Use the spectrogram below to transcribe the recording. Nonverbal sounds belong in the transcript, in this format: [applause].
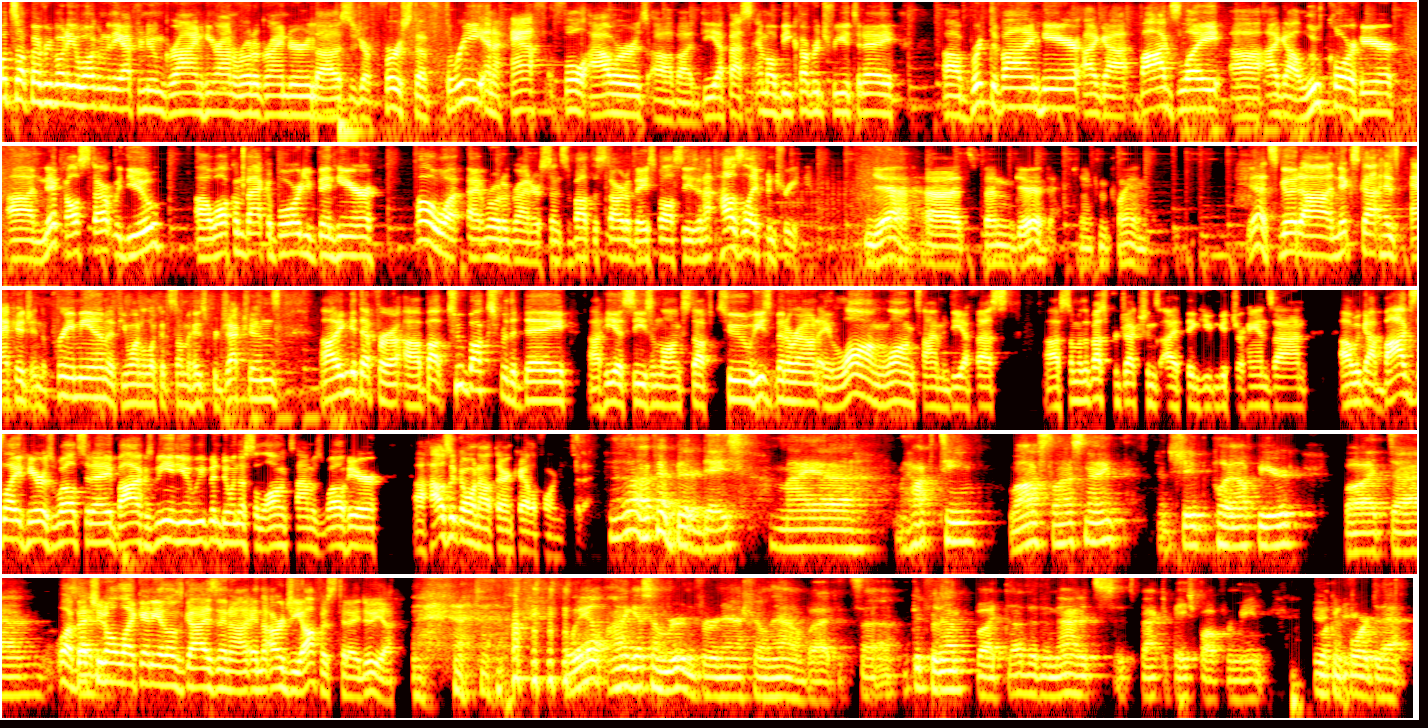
What's up, everybody? Welcome to the afternoon grind here on RotoGrinders. Uh, this is your first of three and a half full hours of uh, DFS MLB coverage for you today. Uh, Brit Devine here. I got Boggs Light. Uh, I got Luke Core here. Uh, Nick, I'll start with you. Uh, welcome back aboard. You've been here, oh, what, at RotoGrinders since about the start of baseball season. How's life been treating you? Yeah, it's been good. Can't complain. Yeah, it's good. Uh, Nick's got his package in the premium. If you want to look at some of his projections, uh, you can get that for uh, about two bucks for the day. Uh, he has season long stuff too. He's been around a long, long time in DFS. Uh, some of the best projections I think you can get your hands on. Uh, we got Boggs Light here as well today. Boggs, me and you, we've been doing this a long time as well here. how's it going out there in California today? I've had better days. My my hockey team lost last night. Had to shave the playoff beard. But uh, well, I bet you don't like any of those guys in uh, in the RG office today, do you? [laughs] well, I guess I'm rooting for Nashville now, but it's uh, good for them. But other than that, it's it's back to baseball for me. Looking forward to that.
